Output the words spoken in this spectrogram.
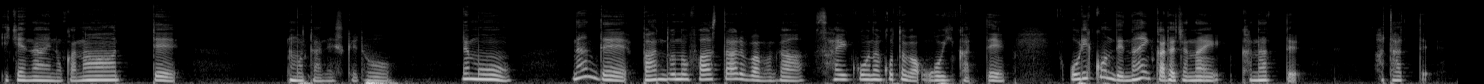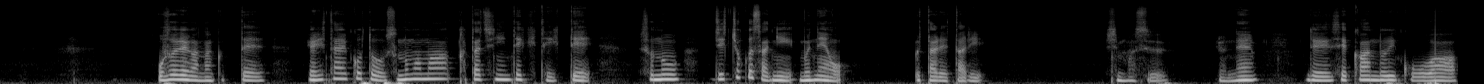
いけないのかなって思ったんですけどでもなんでバンドのファーストアルバムが最高なことが多いかって織り込んでないからじゃないかなってはたって恐れがなくてやりたいことをそのまま形にできていてその実直さに胸を打たれたりしますよね。でセカンド以降は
